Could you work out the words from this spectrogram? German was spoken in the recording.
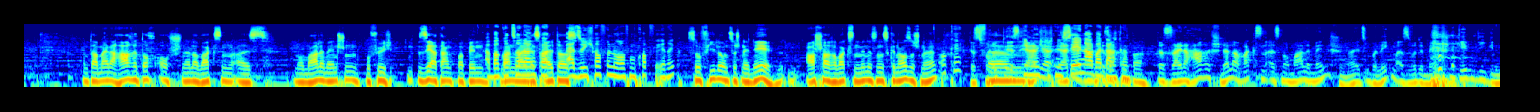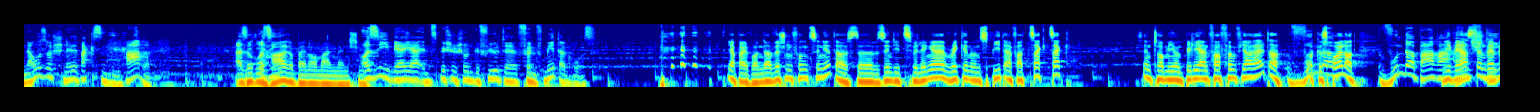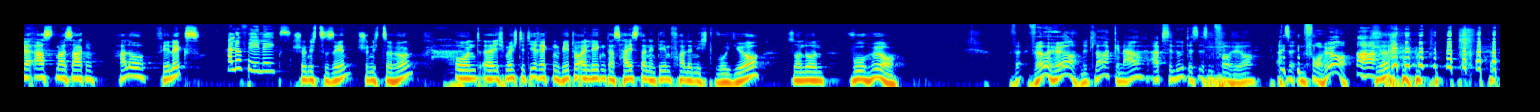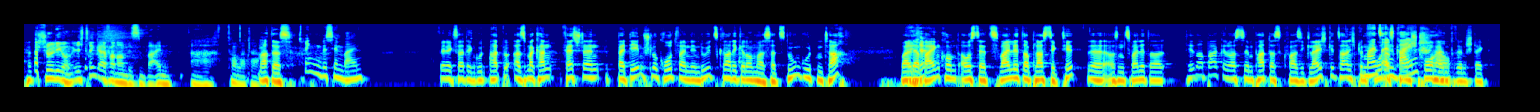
Und da meine Haare doch auch schneller wachsen als normale Menschen, wofür ich sehr dankbar bin. Aber Mann Gott sei Dank, Alters, also ich hoffe nur auf dem Kopf, Erik. so viele und so schnell. Nee, Arschhaare wachsen mindestens genauso schnell. Okay. Das Verrückte Ähm, ist, Die er möchte ja, ich nicht ja sehen, gerade aber gesagt, danke. dass seine Haare schneller wachsen als normale Menschen. Na, Jetzt überleg mal, es würde Menschen geben, die genauso schnell wachsen wie Haare. Also Wie die Ozzy, Haare bei normalen Menschen. Ozzy wäre ja inzwischen schon gefühlte fünf Meter groß. Ja, bei WandaVision funktioniert das. Da sind die Zwillinge, Rickon und Speed, einfach zack, zack. Sind Tommy und Billy einfach fünf Jahre älter. Wunder- Gespoilert. Wunderbarer Wie wär's denn, wenn wir Einstieg. erstmal sagen, hallo Felix, Hallo Felix. schön dich zu sehen, schön dich zu hören. Und äh, ich möchte direkt ein Veto einlegen, das heißt dann in dem Falle nicht Voyeur, sondern Wohör. Verhör, nicht klar? Genau, absolut, das ist ein Verhör. Also ein Verhör. Haha. Ne? Entschuldigung, ich trinke einfach noch ein bisschen Wein. Ach, toller Tag. Mach das. Trink ein bisschen Wein. Felix hat den guten, hat, also man kann feststellen, bei dem Schluck Rotwein, den du jetzt gerade genommen hast, hast du einen guten Tag, weil Ich der Wein kommt aus der 2 Liter Plastik, äh, aus dem 2 Liter Tetrapack. Du hast dem Pad das quasi gleich getan. Ich bin meinst froh, dass einen kein? Strohhalm drin steckt.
